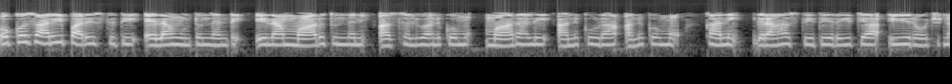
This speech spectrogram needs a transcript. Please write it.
ఒక్కోసారి పరిస్థితి ఎలా ఉంటుందంటే ఇలా మారుతుందని అస్సలు అనుకోము మారాలి అని కూడా అనుకోము. కానీ గ్రహస్థితి రీత్యా ఈ రోజున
